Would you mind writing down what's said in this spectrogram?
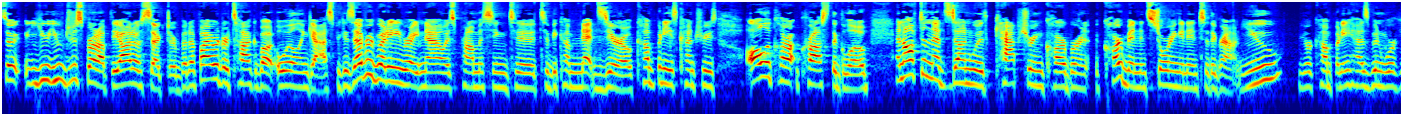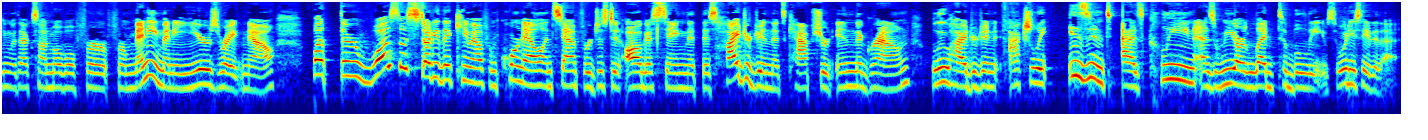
So you, you just brought up the auto sector, but if I were to talk about oil and gas, because everybody right now is promising to, to become net zero, companies, countries all across the globe, and often that's done with capturing carbon, carbon and storing it into the ground. You, your company, has been working with ExxonMobil for, for many, many years right now, but there was a study that came out from Cornell and Stanford just in August saying that this hydrogen that's captured in the ground, blue hydrogen, actually isn't as clean as we are led to believe. So what do you say to that?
